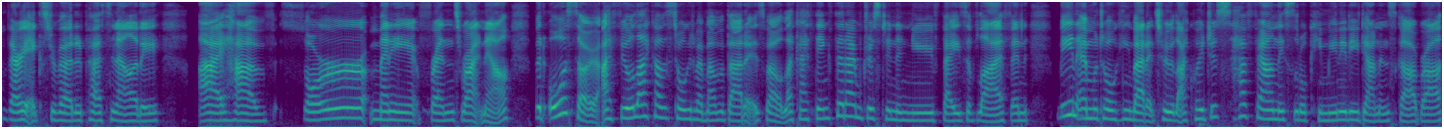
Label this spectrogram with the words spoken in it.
very extroverted personality. I have so many friends right now, but also I feel like I was talking to my mum about it as well. Like, I think that I'm just in a new phase of life, and me and Em were talking about it too. Like, we just have found this little community down in Scarborough,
